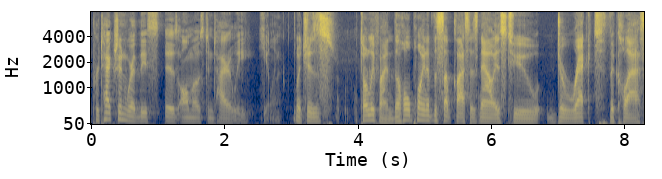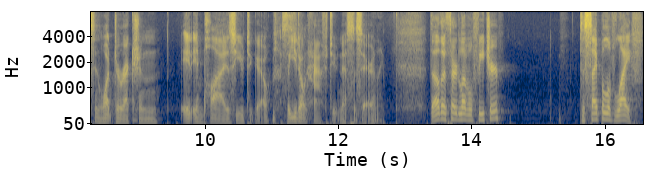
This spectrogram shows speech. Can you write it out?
protection, where this is almost entirely healing. which is totally fine. The whole point of the subclasses now is to direct the class in what direction it implies you to go, but you don't have to necessarily. The other third level feature, Disciple of Life.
